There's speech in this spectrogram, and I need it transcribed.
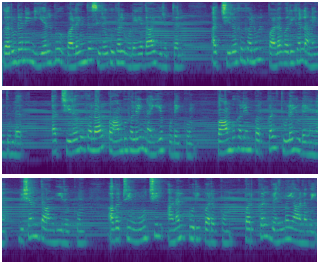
கருடனின் இயல்பு வளைந்த சிறகுகள் உடையதாய் இருத்தல் அச்சிறகுகளுள் பல வரிகள் அமைந்துள்ள. அச்சிறகுகளால் பாம்புகளை நைய புடைக்கும். பாம்புகளின் பற்கள் துளையுடையன விஷம் தாங்கியிருக்கும். அவற்றின் மூச்சில் அனல் பொறி பறக்கும். பற்கள் வெண்மையானவை.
